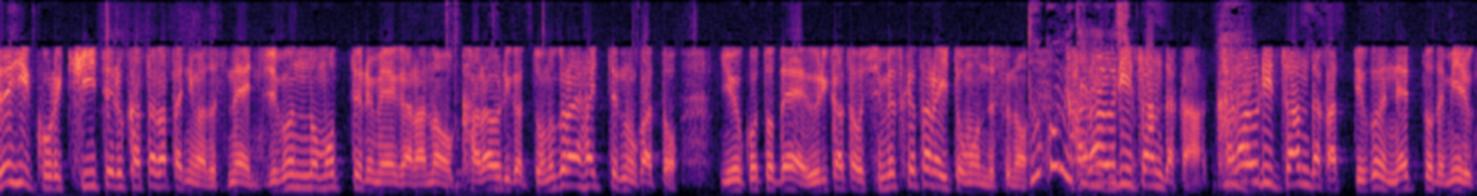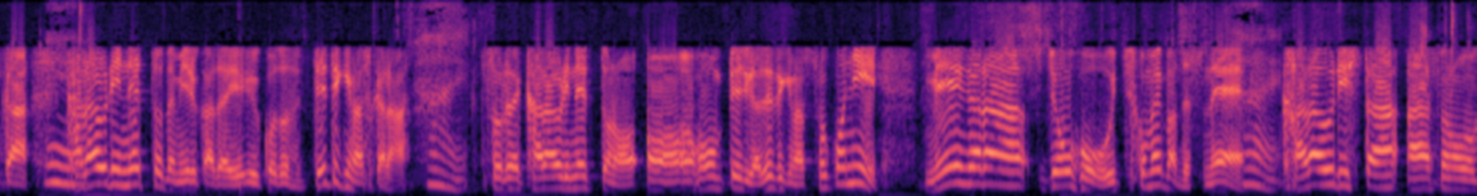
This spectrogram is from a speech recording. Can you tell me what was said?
ぜひこれ聞いてる方々にはですね、自分の持ってる銘柄の空売りがどのぐらい入ってるのかということで、売り方を示し付けたらいいと思うんですけど、空売り残高、空売り残高っていうことでネットで見るか、空売りネットで見るかということで出てきますから、それで空売りネットのホームページが出てきます。そこに銘柄情報を打ち込めばですね、空売りした、あその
